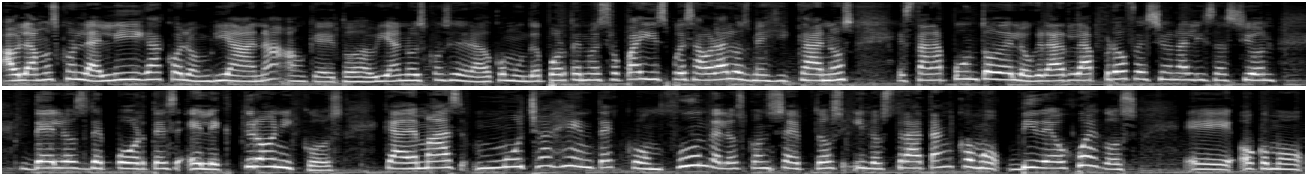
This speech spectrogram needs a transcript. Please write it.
Hablamos con la Liga Colombiana, aunque todavía no es considerado como un deporte en nuestro país, pues ahora los mexicanos están a punto de lograr la profesionalización de los deportes electrónicos, que además mucha gente confunde los conceptos y los tratan como videojuegos eh, o como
